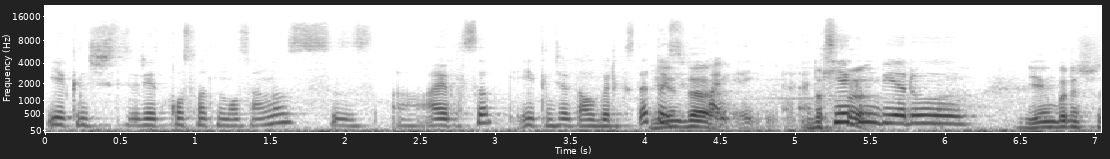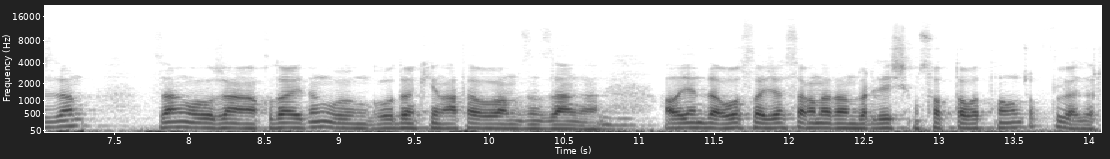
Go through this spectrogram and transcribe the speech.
екінші рет қосылатын болсаңыз сіз айырылысып екінші рет алу керексіз да? То есть дұрыс тегін беру ең бірінші заң заң ол жаңағы құдайдың одан кейін ата бабамыздың заңы. Ал енді осылай жасаған адамдарды ешкім соттап жатқан жоқ қой қазір.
